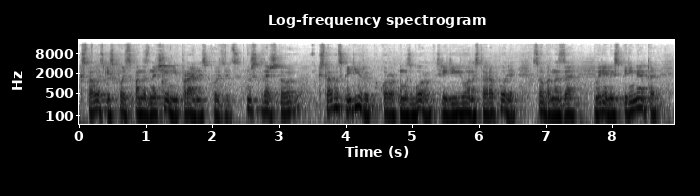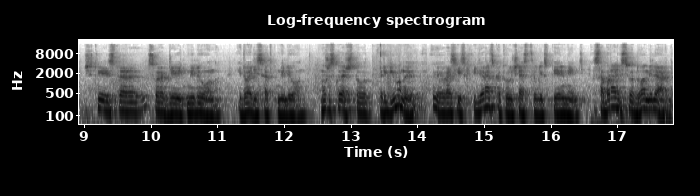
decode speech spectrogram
Кисловодск используется по назначению и правильно используется. Нужно сказать, что Кисловодск лидирует по курортному сбору среди региона Ставрополя. Собрано за время эксперимента 449 миллионов и 2,2 миллиона. Нужно сказать, что вот регионы э, Российской Федерации, которые участвовали в эксперименте, собрали всего 2 миллиарда.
